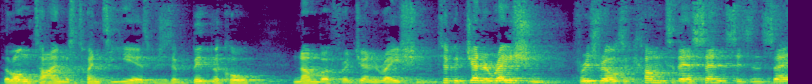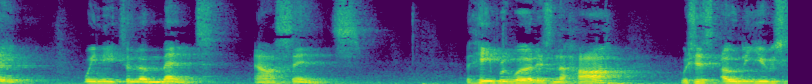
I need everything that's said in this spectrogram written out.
The long time was 20 years, which is a biblical number for a generation. It took a generation for Israel to come to their senses and say, We need to lament our sins. The Hebrew word is nahar, which is only used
